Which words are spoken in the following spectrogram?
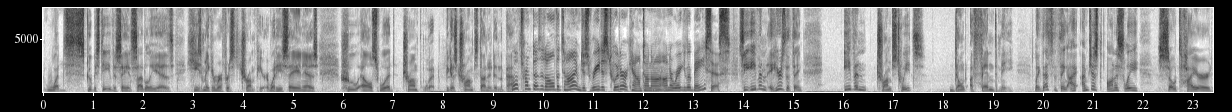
what Scuba Steve is saying subtly is he's making reference to Trump here. What he's saying is, who else would? Trump would, because Trump's done it in the past. Well, Trump does it all the time. Just read his Twitter account on a, Mm-hmm. on a regular basis. See, even here's the thing: even Trump's tweets don't offend me. Like that's the thing. I, I'm just honestly so tired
